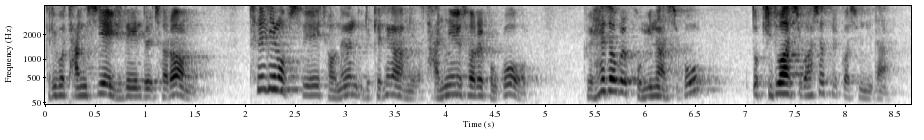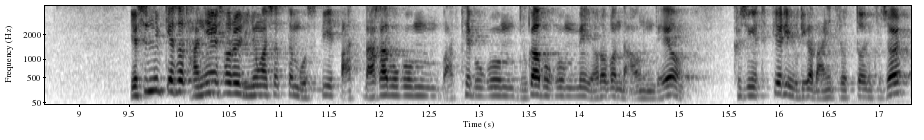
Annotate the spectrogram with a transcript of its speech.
그리고 당시의 유대인들처럼 틀림없이 저는 이렇게 생각합니다. 다니엘서를 보고 그 해석을 고민하시고 또 기도하시고 하셨을 것입니다. 예수님께서 다니엘서를 인용하셨던 모습이 마가복음, 마태복음, 누가복음에 여러 번 나오는데요. 그 중에 특별히 우리가 많이 들었던 구절,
